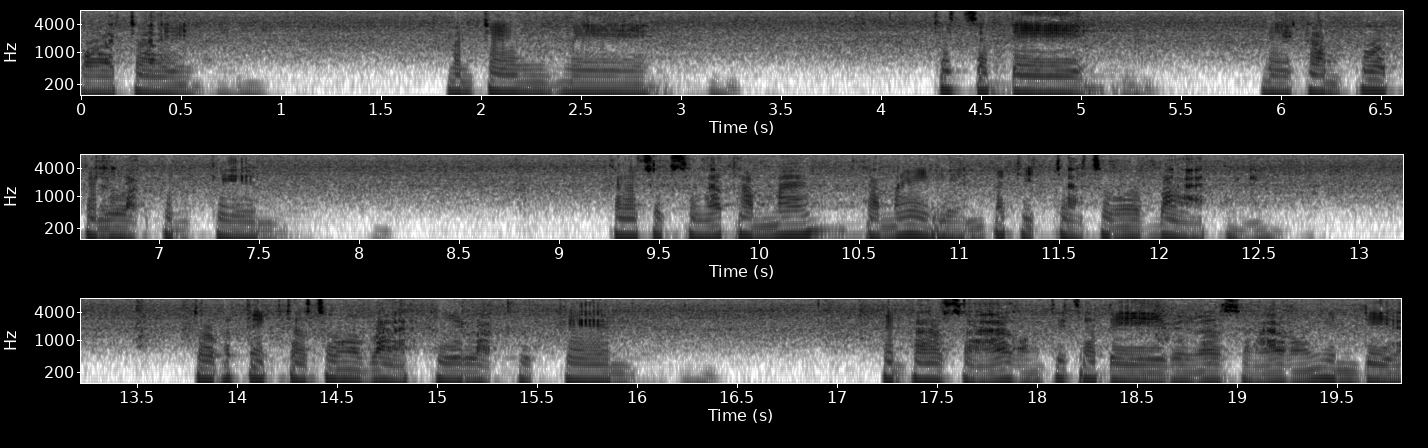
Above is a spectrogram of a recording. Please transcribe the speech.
พอใจ มันจึงมีทฤษฎี มีคำพูดเป็นหลักเป็นเกณฑ์การศึกษาธรรมะทำให้เห็นปฏิจจสมุปบาทอย่างนี้ตัวปฏิจจสมุปบาทคือหลักคือเกณฑ์ เป็นภาษาของทฤษฎีเป็นภาษาของอินเดีย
